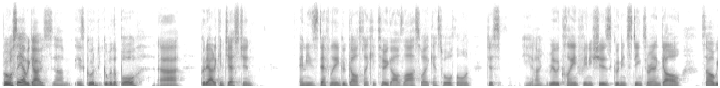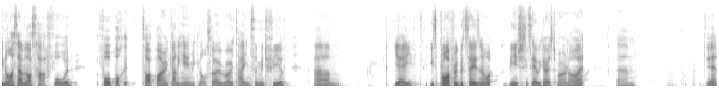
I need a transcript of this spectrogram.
but we'll see how he goes. Um, he's good, good with the ball, uh, good out of congestion, and he's definitely a good goal snake. He two goals last week against Hawthorn. Just you know, really clean finishes, good instincts around goal. So it'll be nice to have a nice half forward, four pocket type player in Cunningham. You can also rotate into the midfield. Um, yeah, he, he's primed for a good season. And what be interesting to see how he goes tomorrow night. Um, yeah,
